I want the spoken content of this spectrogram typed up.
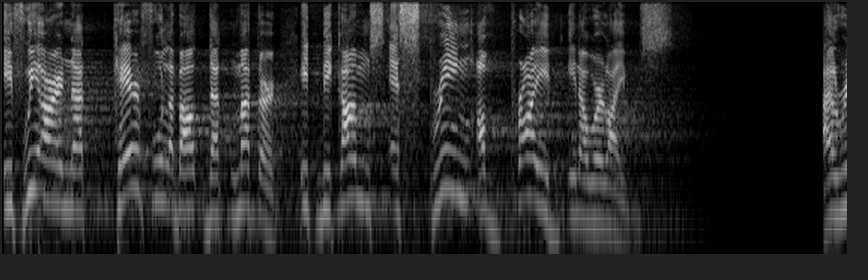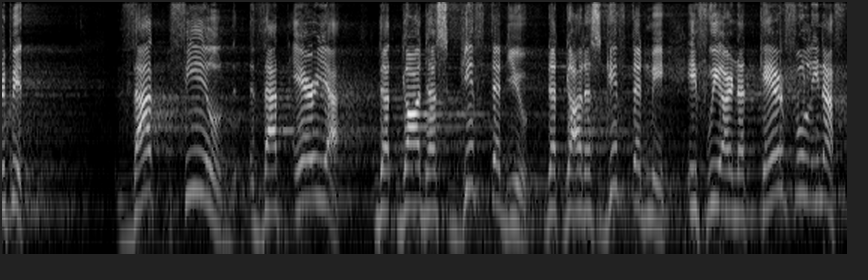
if we are not careful about that matter, it becomes a spring of pride in our lives. I'll repeat that field, that area that God has gifted you, that God has gifted me, if we are not careful enough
